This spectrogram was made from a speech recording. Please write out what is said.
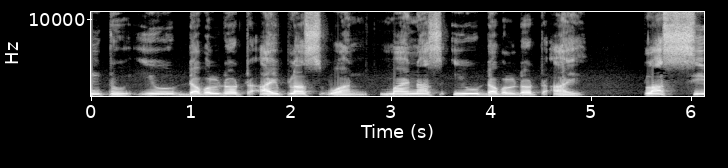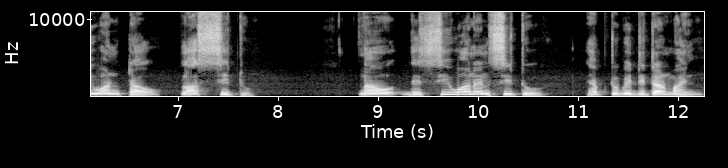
into u double dot i plus 1 minus u double dot i plus c1 tau plus c2. Now, the c1 and c2 have to be determined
